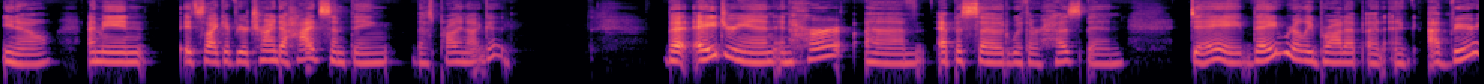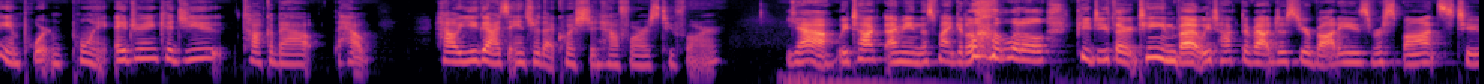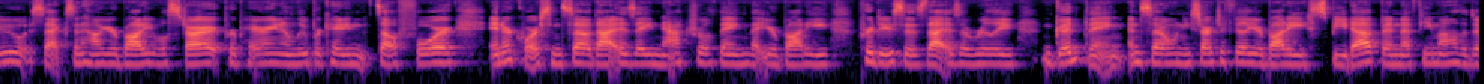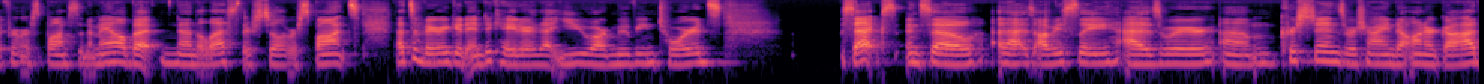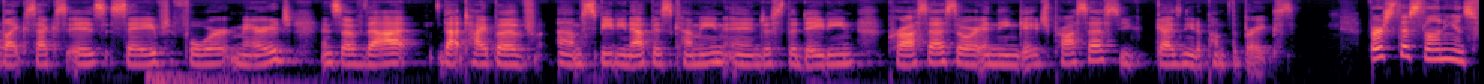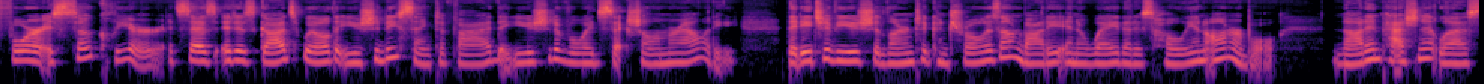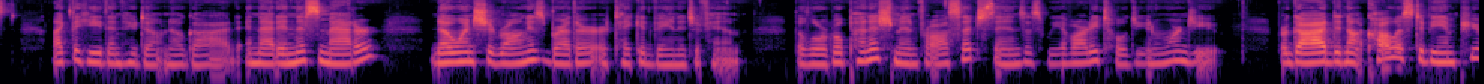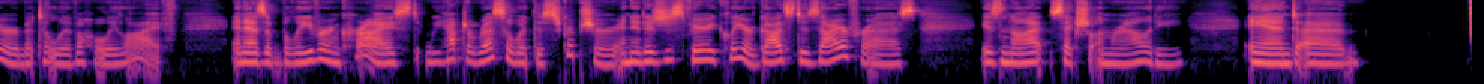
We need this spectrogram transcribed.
You know, I mean, it's like if you're trying to hide something, that's probably not good. But Adrienne, in her um, episode with her husband, Dave, they really brought up a, a, a very important point. Adrienne, could you talk about how how you guys answer that question? How far is too far? Yeah, we talked. I mean, this might get a little PG 13, but we talked about just your body's response to sex and how your body will start preparing and lubricating itself for intercourse. And so that is a natural thing that your body produces. That is a really good thing. And so when you start to feel your body speed up, and a female has a different response than a male, but nonetheless, there's still a response, that's a very good indicator that you are moving towards sex. And so that is obviously, as we're um, Christians, we're trying to honor God. Like sex is saved for marriage, and so if that that type of um, speeding up is coming in just the dating process or in the engaged process, you guys need to pump the brakes. First Thessalonians 4 is so clear. It says, It is God's will that you should be sanctified, that you should avoid sexual immorality, that each of you should learn to control his own body in a way that is holy and honorable not in passionate lust like the heathen who don't know God, and that in this matter no one should wrong his brother or take advantage of him. The Lord will punish men for all such sins as we have already told you and warned you. For God did not call us to be impure, but to live a holy life. And as a believer in Christ, we have to wrestle with this scripture, and it is just very clear God's desire for us is not sexual immorality. And uh,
